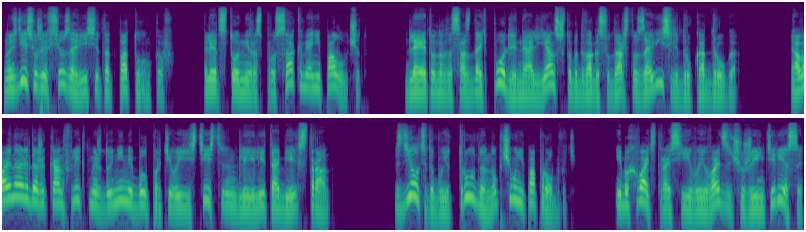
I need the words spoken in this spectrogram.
Но здесь уже все зависит от потомков. Лет сто мира с прусаками они получат. Для этого надо создать подлинный альянс, чтобы два государства зависели друг от друга. А война или даже конфликт между ними был противоестественен для элит обеих стран. Сделать это будет трудно, но почему не попробовать? Ибо хватит России воевать за чужие интересы,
